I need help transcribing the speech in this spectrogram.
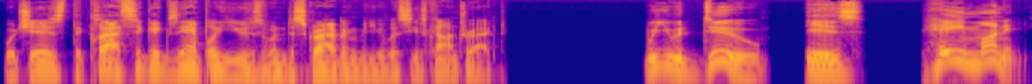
which is the classic example used when describing the Ulysses contract. What you would do is pay money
